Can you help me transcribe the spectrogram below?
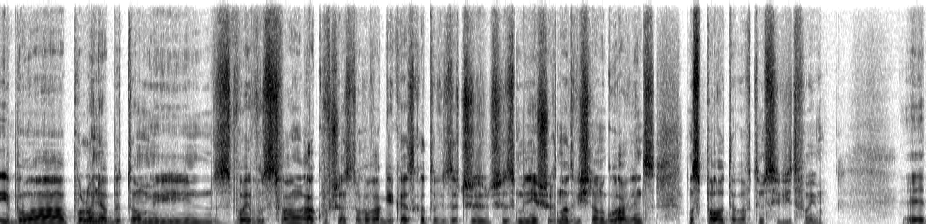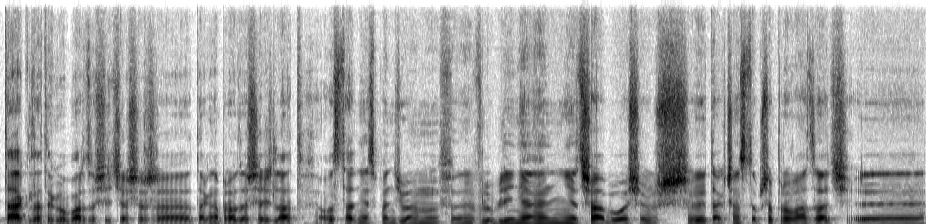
i była Polonia Bytom i z województwa Raków, Częstochowa, GKS Katowice czy, czy z mniejszych Nadwiślan Góra, więc no sporo tego w tym CV Twoim. Y, Tak, dlatego bardzo się cieszę, że tak naprawdę 6 lat ostatnio spędziłem w, w Lublinie. Nie trzeba było się już y, tak często przeprowadzać. Y,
